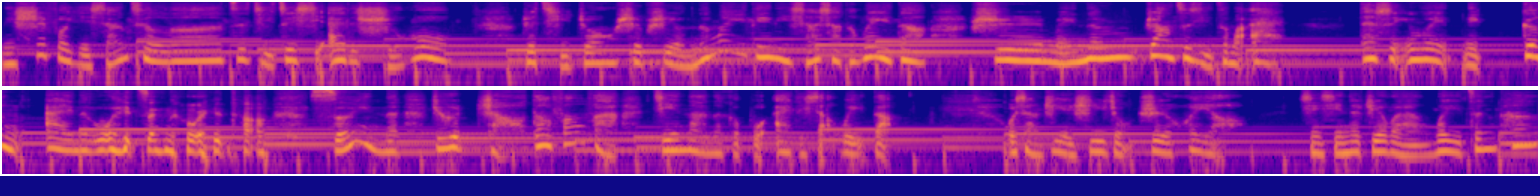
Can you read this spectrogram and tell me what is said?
你是否也想起了自己最喜爱的食物？这其中是不是有那么一点点小小的味道，是没能让自己这么爱？但是因为你更爱那个味增的味道，所以呢，就会找到方法接纳那个不爱的小味道。我想这也是一种智慧哦。星星的这碗味增汤，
